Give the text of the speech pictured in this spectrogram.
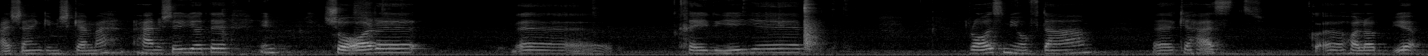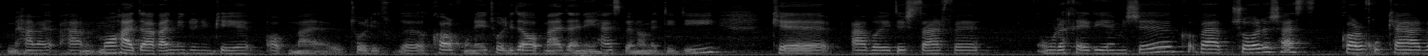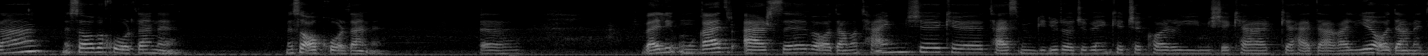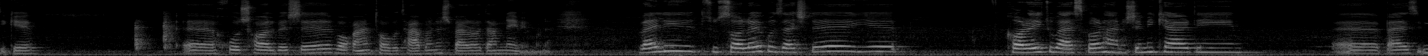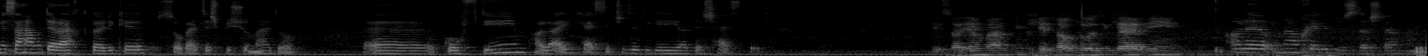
قشنگی میشه که. من همیشه یاد این شعار خیریه راز میفتم که هست حالا هم- ما حداقل می‌دونیم که یه آب تولید کارخونه تولید آب معدنی هست به نام دیدی که عوایدش صرف امور خیریه میشه. و شعارش هست کار خوب کردن مثل آب خوردنه. مثل آب خوردنه. ولی اونقدر عرصه به آدما تنگ میشه که تصمیم گیری راجع به اینکه چه کاری میشه کرد که حداقل یه آدم دیگه خوشحال بشه واقعا تاب و توانش بر آدم نمیمونه. ولی تو سالهای گذشته یه کارایی تو بسپار همیشه می‌کردیم. بعضی مثل همون درختکاری که صحبتش پیش اومد و گفتیم. حالا اگه کسی چیز دیگه یادش هست بگه. یه سالی هم رفتیم کتاب توضیح کردیم. آره اونم خیلی دوست داشتم. من.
